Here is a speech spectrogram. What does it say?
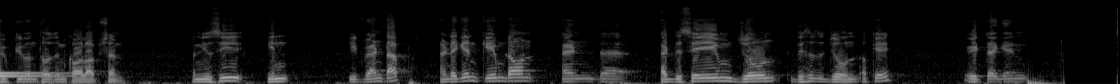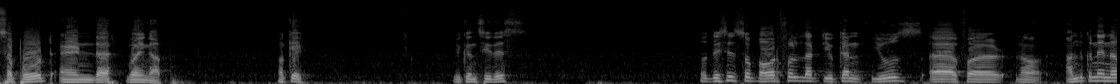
51000 call option and you see in it went up and again came down and uh, at the same zone this is the zone okay? It again support and uh, going up okay? You can see this. So this is so powerful that you can use for no అందుకు నేను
